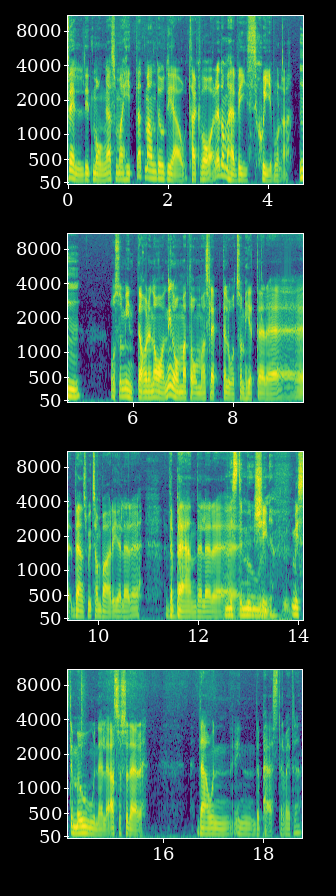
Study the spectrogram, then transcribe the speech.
väldigt många som har hittat Mando Diao tack vare de här visskivorna. Mm. Och som inte har en aning om att de har släppt en låt som heter eh, Dance with somebody eller eh, The Band eller eh, Mr Moon. Sheep- Mr Moon eller alltså sådär Down in the past eller vad heter den?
